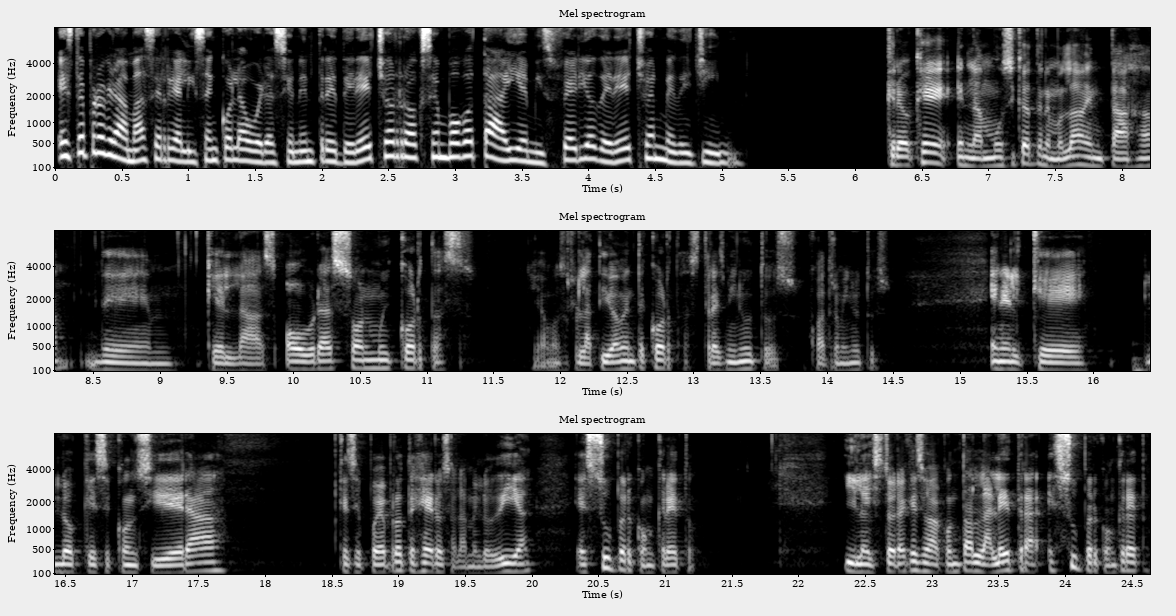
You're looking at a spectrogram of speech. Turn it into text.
Este programa se realiza en colaboración entre Derecho Rocks en Bogotá y Hemisferio Derecho en Medellín. Creo que en la música tenemos la ventaja de que las obras son muy cortas, digamos, relativamente cortas, tres minutos, cuatro minutos, en el que lo que se considera que se puede proteger, o sea, la melodía, es súper concreto y la historia que se va a contar, la letra, es súper concreta.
